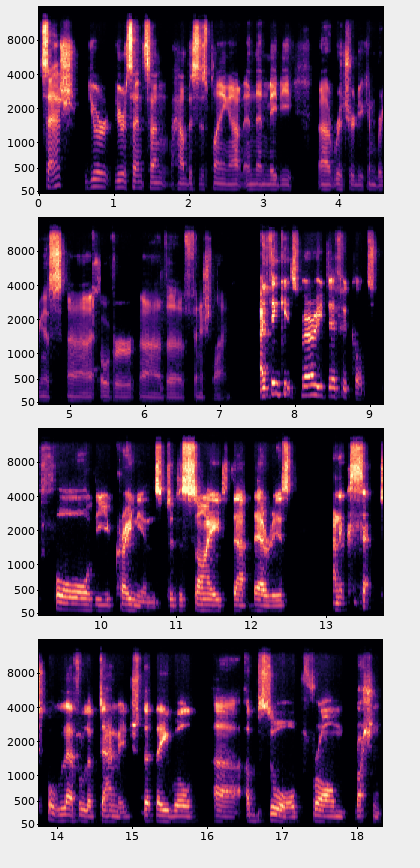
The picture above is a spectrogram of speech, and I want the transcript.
Sash, your your sense on how this is playing out, and then maybe uh, Richard, you can bring us uh, over uh, the finish line. I think it's very difficult for the Ukrainians to decide that there is an acceptable level of damage that they will uh, absorb from Russian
